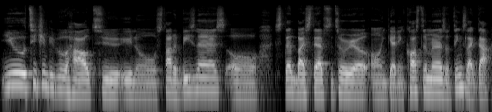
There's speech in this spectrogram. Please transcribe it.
you teaching people how to you know start a business or step-by-step -step tutorial on getting customers or things like that.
